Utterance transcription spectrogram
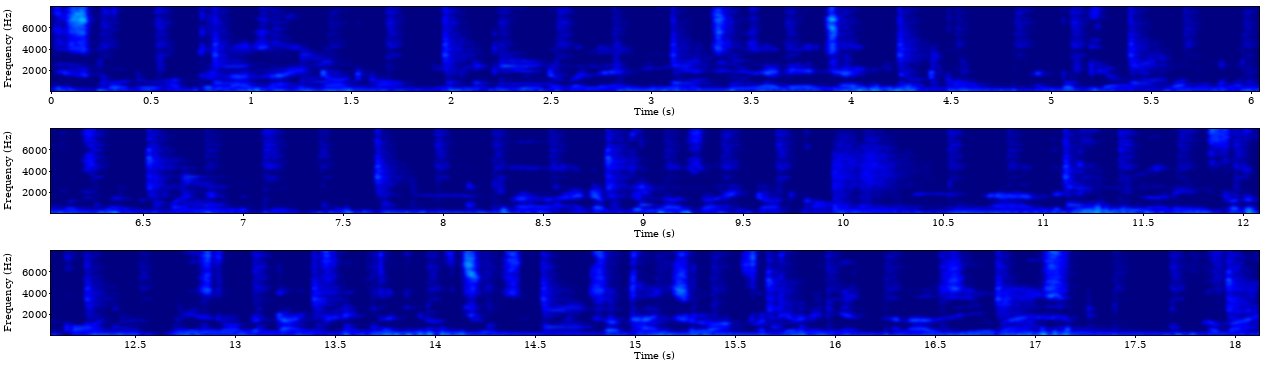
just go to abdullahzahid.com, A-B-D-U-L-L-A-H-Z-A-H-I-D.com and book your one on one personal appointment with me uh, at abdullahzahid.com and the team will arrange for the call based on the time frame that you have chosen. So thanks a lot for tuning in and I'll see you guys. Bye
